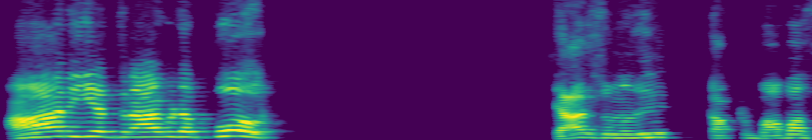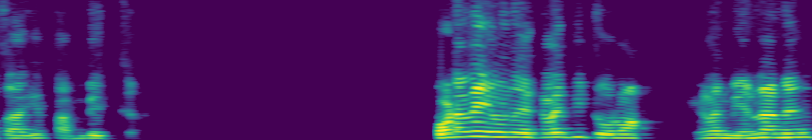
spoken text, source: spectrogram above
ஆரிய திராவிட போர். யார் சொன்னது? டாக்டர் பாபா சாஹேப் அம்பேத்கர். உடனே இவனுங்க கிளப்பிட்டு வருவான். கிளம்பி என்னன்னு?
